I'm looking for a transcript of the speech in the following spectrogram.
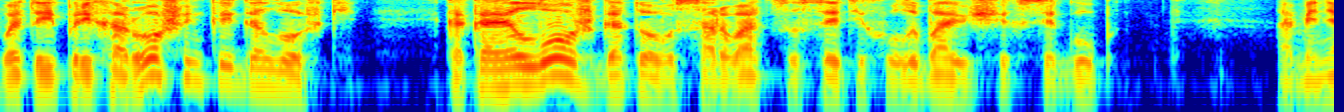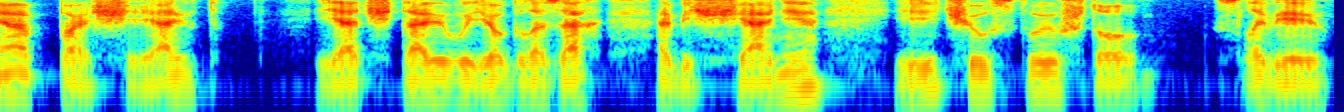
в этой прихорошенькой головке, какая ложь готова сорваться с этих улыбающихся губ. А меня поощряют. Я читаю в ее глазах обещания и чувствую, что слабею.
